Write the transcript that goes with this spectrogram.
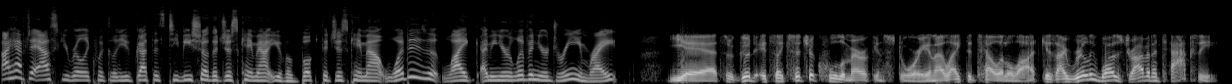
I have to ask you really quickly. You've got this TV show that just came out. You have a book that just came out. What is it like? I mean, you're living your dream, right? Yeah, it's a good. It's like such a cool American story, and I like to tell it a lot because I really was driving a taxi.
